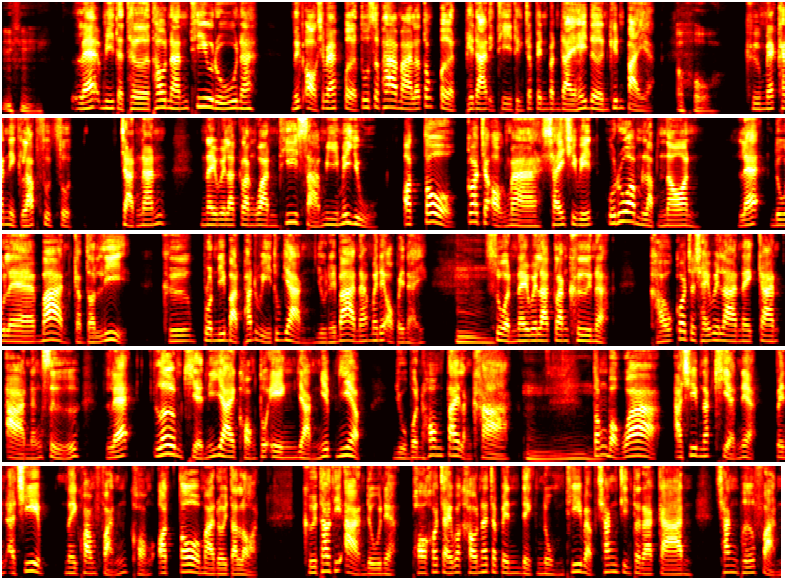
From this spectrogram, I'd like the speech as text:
อื้อหือและมีแต่เธอเท่านั้นที่รู้นะ นึกออกใช่ไหมเปิดตู้เสื้อผ้ามาแล้วต้องเปิดเพดานอีกทีถึงจะเป็นบันไดให้เดินขึ้นไปอะโอ้โห คือแมคคานิกลับสุดๆ จากนั้นในเวลากลางวันที่สามีไม่อยู่ ออตโต้ก็จะออกมาใช้ชีวิตร่วมหลับนอน และดูแลบ้านกับดอลลี่ คือปรนนิบัติพัดหวีทุกอย่างอยู่ในบ้านนะ ไม่ได้ออกไปไหนอืมส่วนในเวลากลางคืนน่ะเขาก็จะใช้เวลาในการอ่านหนังสือ และ เริ่มเขียนนิยายของตัวเองอย่างเงียบๆอยู่บนห้องใต้หลังคาอืมต้องบอกว่าอาชีพนักเขียนเนี่ยเป็นอาชีพในความฝันของออตโต้มาโดยตลอด คือเท่าที่อ่านดูเนี่ย พอเข้าใจว่าเขาน่าจะเป็นเด็กหนุ่มที่แบบช่างจินตนาการ ช่างเพ้อฝัน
